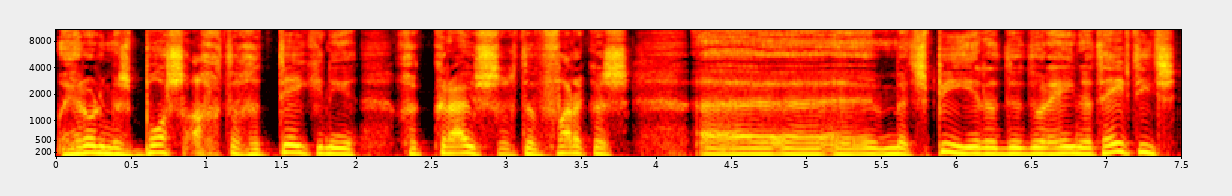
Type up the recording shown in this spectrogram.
Hieronymus Bosachtige tekeningen. Gekruisigde varkens. Uh, uh, met speren er doorheen. Het heeft iets,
